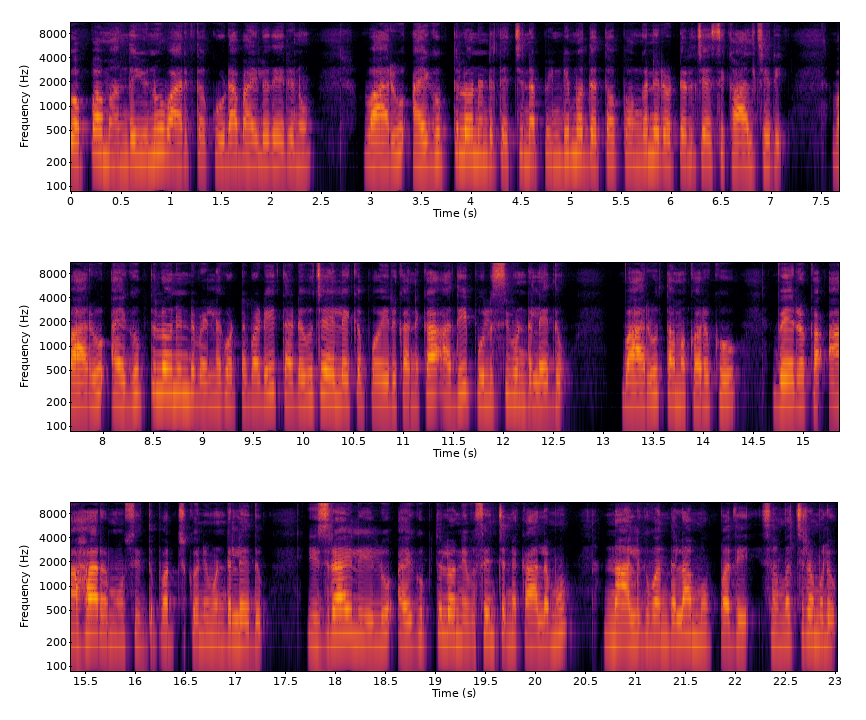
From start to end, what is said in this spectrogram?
గొప్ప మందయును వారితో కూడా బయలుదేరెను. వారు ఐగుప్తులో నుండి తెచ్చిన పిండి ముద్దతో పొంగని రొట్టెలు చేసి కాల్చిరి. వారు ఐగుప్తులో నుండి వెళ్ళగొట్టబడి తడువు చేయలేకపోయారు కనుక అది పులిసి ఉండలేదు. వారు తమ కొరకు వేరొక ఆహారము సిద్ధపరచుకొని ఉండలేదు. ఇజ్రాయిలీలు ఐగుప్తులో నివసించిన కాలము నాలుగు వందల ముప్పది సంవత్సరములు.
